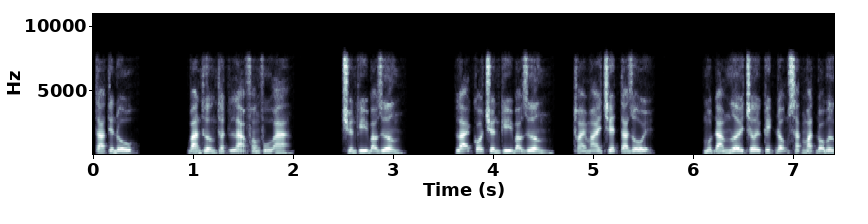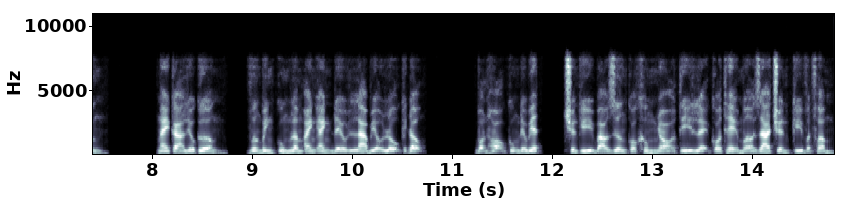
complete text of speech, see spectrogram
ta tiền đồ. Ban thưởng thật là phong phú a. À. Truyền kỳ bảo dương. Lại có truyền kỳ bảo dương, thoải mái chết ta rồi. Một đám người chơi kích động sắc mặt đỏ bừng. Ngay cả liễu cường, vương minh cùng lâm anh anh đều là biểu lộ kích động. Bọn họ cũng đều biết, truyền kỳ bảo dương có không nhỏ tỷ lệ có thể mở ra truyền kỳ vật phẩm.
